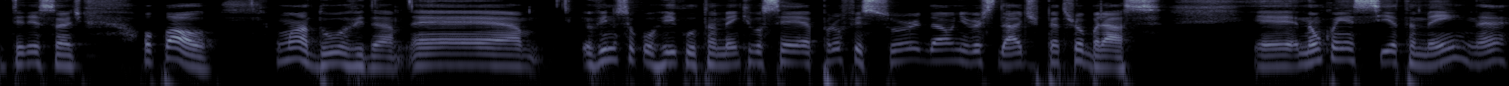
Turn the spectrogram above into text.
Interessante. Ô Paulo, uma dúvida. É... Eu vi no seu currículo também que você é professor da Universidade de Petrobras. É, não conhecia também, né?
